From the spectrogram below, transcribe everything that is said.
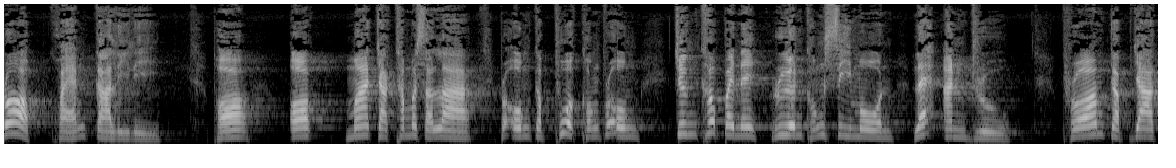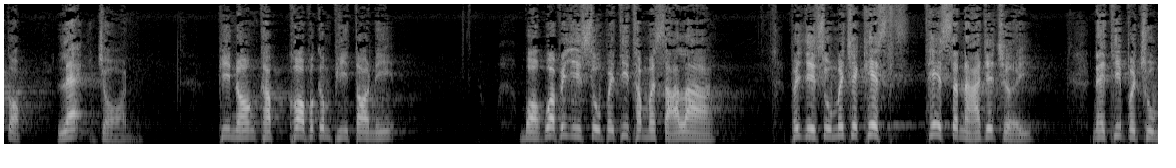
รอบแขวงกาลิลี พอออกมาจากธรรมศาลาพระองค์กับพวกของพระองค์จึงเข้าไปในเรือนของซีโมนและอันดรู พร้อมกับยากอบและจอห์นพี่น้องครับข้อพระคัมภีร์ตอนนี้ บอกว่าพระเยซูไปที่ธรรมศาลา พระเยซูไม่ใช่แค่เทศนาเฉยๆในที่ประชุม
